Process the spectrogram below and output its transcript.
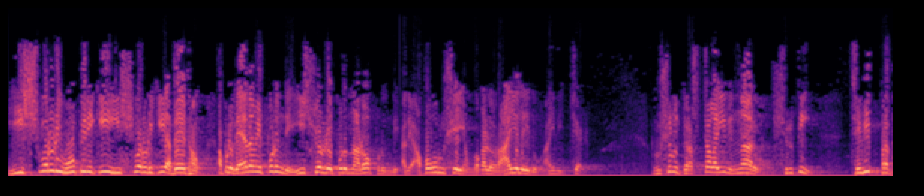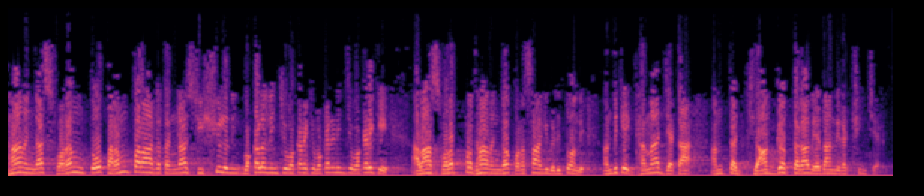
ఈశ్వరుడి ఊపిరికి ఈశ్వరుడికి అభేదం. అప్పుడు వేదం ఎప్పుడుంది? ఈశ్వరుడు ఎప్పుడున్నాడో అప్పుడుంది. అది అపౌరుషేయం. ఒకళ్ళు రాయలేదు ఆయన ఇచ్చాడు. ఋషులు ద్రష్టలై విన్నారు. శృతి చెవి ప్రధానంగా స్వరంతో పరంపరాగతంగా శిష్యుల ఒకళ్ళ నుంచి ఒకరికి ఒకరి నుంచి ఒకరికి అలా స్వరప్రధానంగా కొనసాగి వెడుతోంది అందుకే ఘన జట అంత జాగ్రత్తగా వేదాన్ని రక్షించారు.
